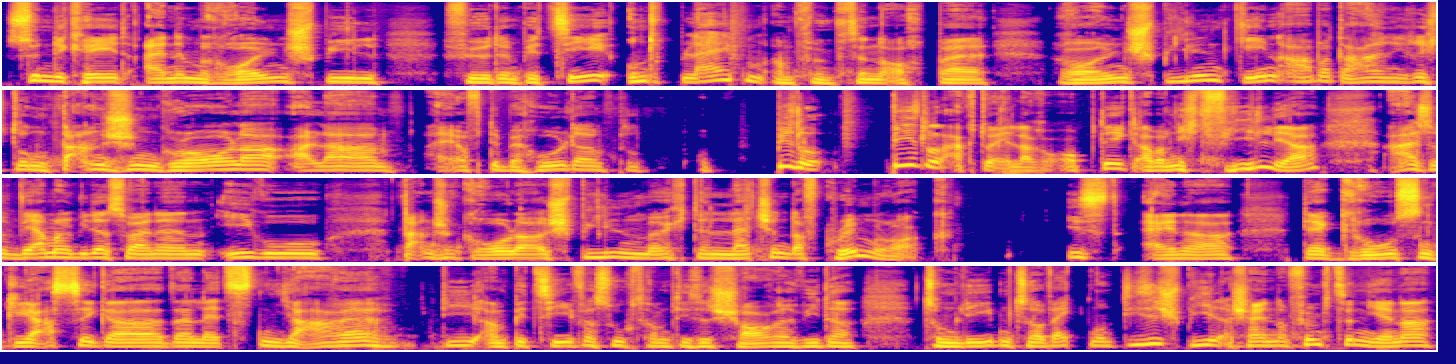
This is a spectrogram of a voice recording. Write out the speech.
Syndicate, einem Rollenspiel für den PC und bleiben am 15. auch bei Rollenspielen, gehen aber da in die Richtung Dungeon Crawler la Eye of the Beholder, bisschen, bisschen aktuellere Optik, aber nicht viel, ja. Also wer mal wieder so einen Ego Dungeon Crawler spielen möchte, Legend of Grimrock ist einer der großen Klassiker der letzten Jahre, die am PC versucht haben, dieses Genre wieder zum Leben zu erwecken. Und dieses Spiel erscheint am 15. Jänner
